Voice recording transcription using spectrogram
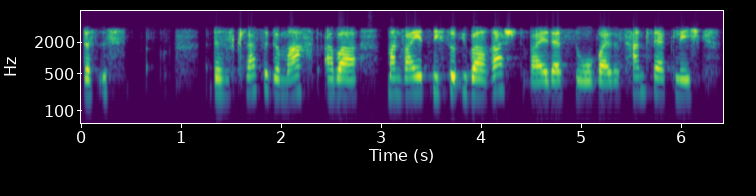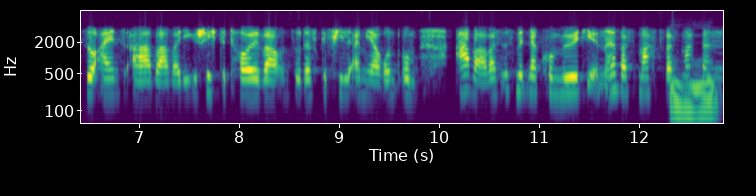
das ist das ist klasse gemacht, aber man war jetzt nicht so überrascht, weil das so, weil das handwerklich so 1A war, weil die Geschichte toll war und so, das gefiel einem ja rundum. Aber was ist mit einer Komödie, ne? Was macht, was mhm. macht dann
